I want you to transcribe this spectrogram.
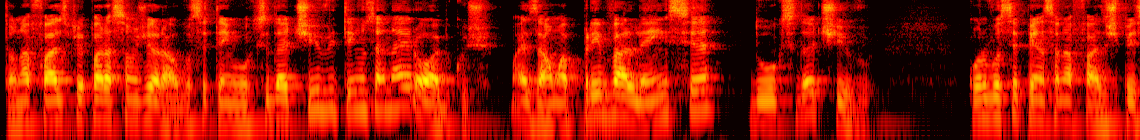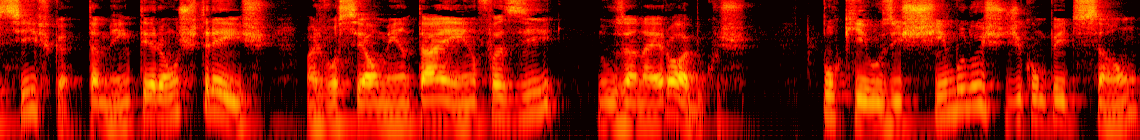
Então, na fase de preparação geral, você tem o oxidativo e tem os anaeróbicos, mas há uma prevalência do oxidativo. Quando você pensa na fase específica, também terão os três, mas você aumenta a ênfase nos anaeróbicos, porque os estímulos de competição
